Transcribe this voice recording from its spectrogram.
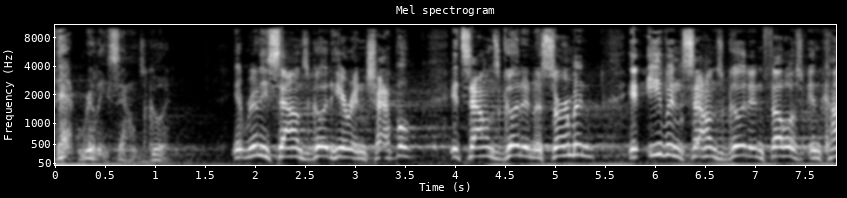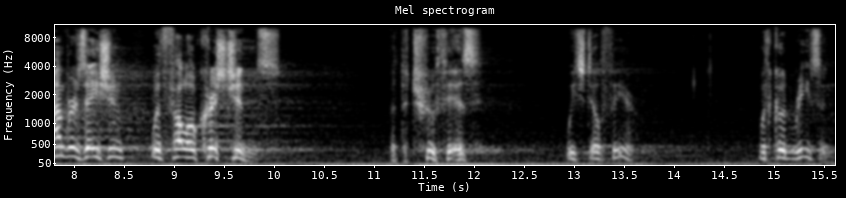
That really sounds good. It really sounds good here in chapel. It sounds good in a sermon. It even sounds good in fellows in conversation with fellow Christians. But the truth is, we still fear. With good reason.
